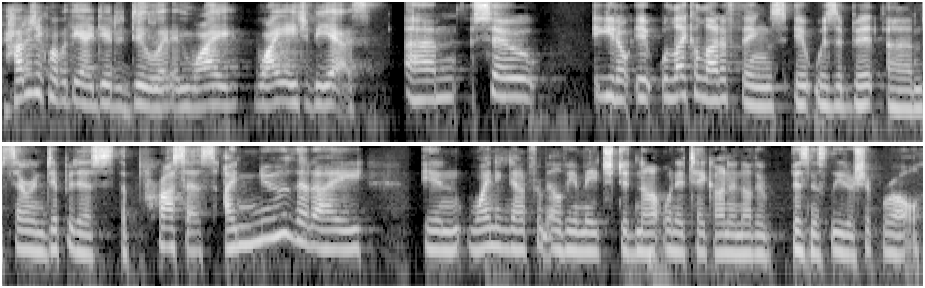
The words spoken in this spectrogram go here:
How did you come up with the idea to do it, and why why HBS? Um, so you know, it like a lot of things, it was a bit um, serendipitous. The process. I knew that I, in winding down from LVMH, did not want to take on another business leadership role.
